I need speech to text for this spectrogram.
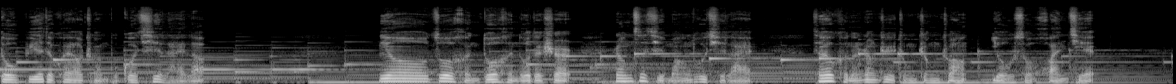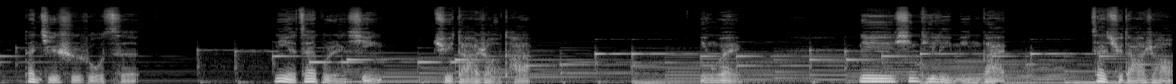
都憋得快要喘不过气来了。你要做很多很多的事儿，让自己忙碌起来，才有可能让这种症状有所缓解。但即使如此，你也再不忍心去打扰他，因为你心底里明白，再去打扰，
